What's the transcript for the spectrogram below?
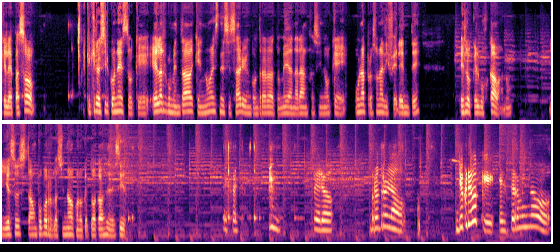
que le pasó. ¿Qué quiero decir con esto? Que él argumentaba que no es necesario encontrar a tu media naranja, sino que una persona diferente es lo que él buscaba, ¿no? Y eso está un poco relacionado con lo que tú acabas de decir. Exacto. Pero, por otro lado, yo creo que el término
